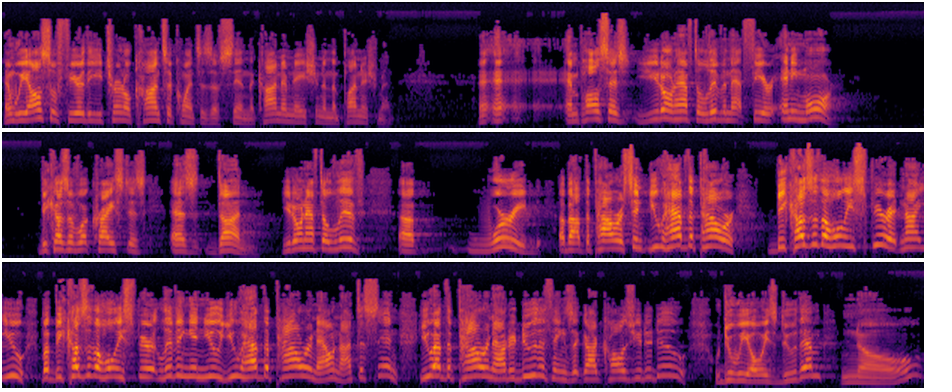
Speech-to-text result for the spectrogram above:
and we also fear the eternal consequences of sin, the condemnation and the punishment. And, and Paul says you don't have to live in that fear anymore because of what Christ has, done. You don't have to live uh, worried about the power of sin. You have the power because of the Holy Spirit, not you, but because of the Holy Spirit living in you, you have the power now not to sin. You have the power now to do the things that God calls you to do. Do we always do them? No.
